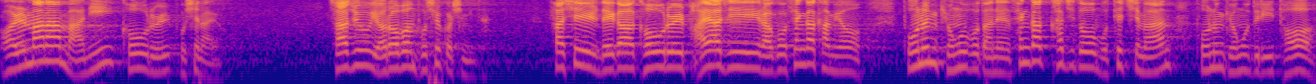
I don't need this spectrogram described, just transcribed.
얼마나 많이 거울을 보시나요? 자주 여러 번 보실 것입니다. 사실 내가 거울을 봐야지라고 생각하며 보는 경우보다는 생각하지도 못했지만 보는 경우들이 더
